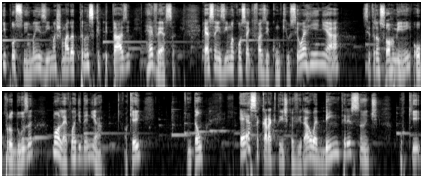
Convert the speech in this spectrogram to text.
e possui uma enzima chamada transcriptase reversa. Essa enzima consegue fazer com que o seu RNA se transforme em ou produza moléculas de DNA, ok? Então, essa característica viral é bem interessante, porque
